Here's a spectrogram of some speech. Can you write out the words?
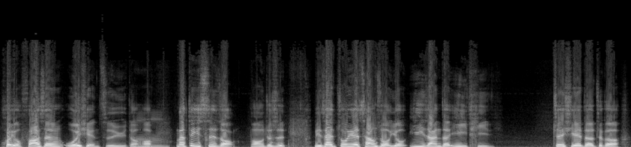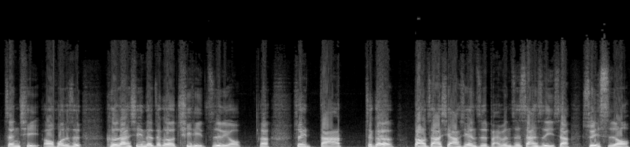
会有发生危险之余的哦。嗯、那第四种哦，就是你在作业场所有易燃的液体，这些的这个蒸汽哦，或者是可燃性的这个气体滞留啊，所以达这个爆炸下限值百分之三十以上，随时哦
